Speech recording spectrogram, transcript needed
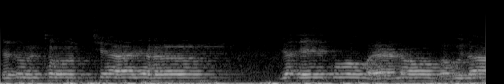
चतुर्थोऽध्यायः य एको वर्णो बहुधा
